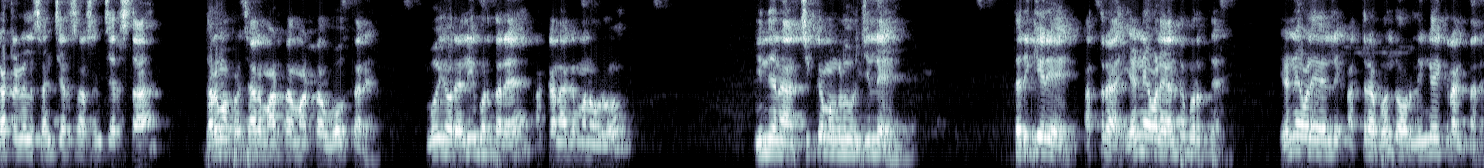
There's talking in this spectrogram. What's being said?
ಘಟ್ಟಗಳಲ್ಲಿ ಸಂಚರಿಸ್ತಾ ಸಂಚರಿಸ್ತಾ ಧರ್ಮ ಪ್ರಚಾರ ಮಾಡ್ತಾ ಮಾಡ್ತಾ ಹೋಗ್ತಾರೆ. ಹೋಗಿ ಅವ್ರು ಎಲ್ಲಿಗೆ ಬರ್ತಾರೆ? ಅಕ್ಕನಾಗಮ್ಮನವರು ಇಂದಿನ ಚಿಕ್ಕಮಗಳೂರು ಜಿಲ್ಲೆ ತರೀಕೆರೆ ಹತ್ರ ಎಣ್ಣೆಹೊಳೆ ಅಂತ ಬರುತ್ತೆ. ಎಣ್ಣೆ ಹೊಳೆಯಲ್ಲಿ ಹತ್ರ ಬಂದು ಅವ್ರು ಲಿಂಗೈಕ್ಯರಾಗ್ತಾರೆ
